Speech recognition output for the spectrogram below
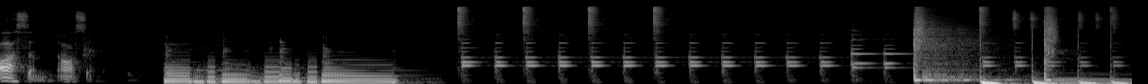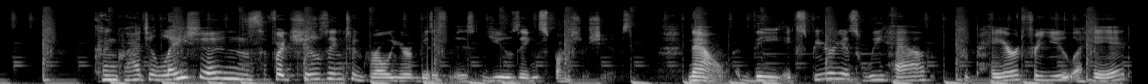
Awesome. Awesome. Congratulations for choosing to grow your business using sponsorships. Now, the experience we have prepared for you ahead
